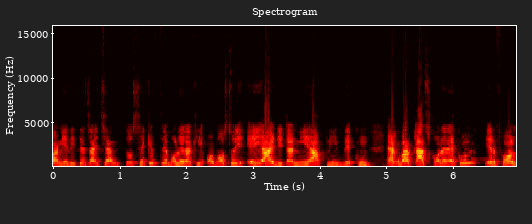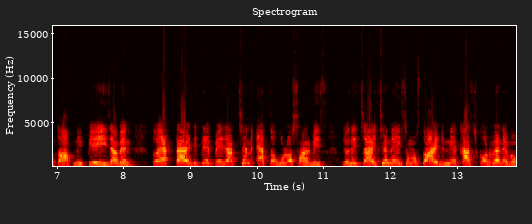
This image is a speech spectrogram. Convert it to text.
বানিয়ে দিতে চাইছেন, তো সেক্ষেত্রে বলে রাখি, অবশ্যই এই আইডিটা নিয়ে আপনি দেখুন। একবার কাজ করে দেখুন, এর ফল তো আপনি পেয়েই যাবেন। তো একটা আইডিতে পেয়ে যাচ্ছেন এতগুলো সার্ভিস। যদি চাইছেন এই সমস্ত আইডি নিয়ে কাজ করবেন এবং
